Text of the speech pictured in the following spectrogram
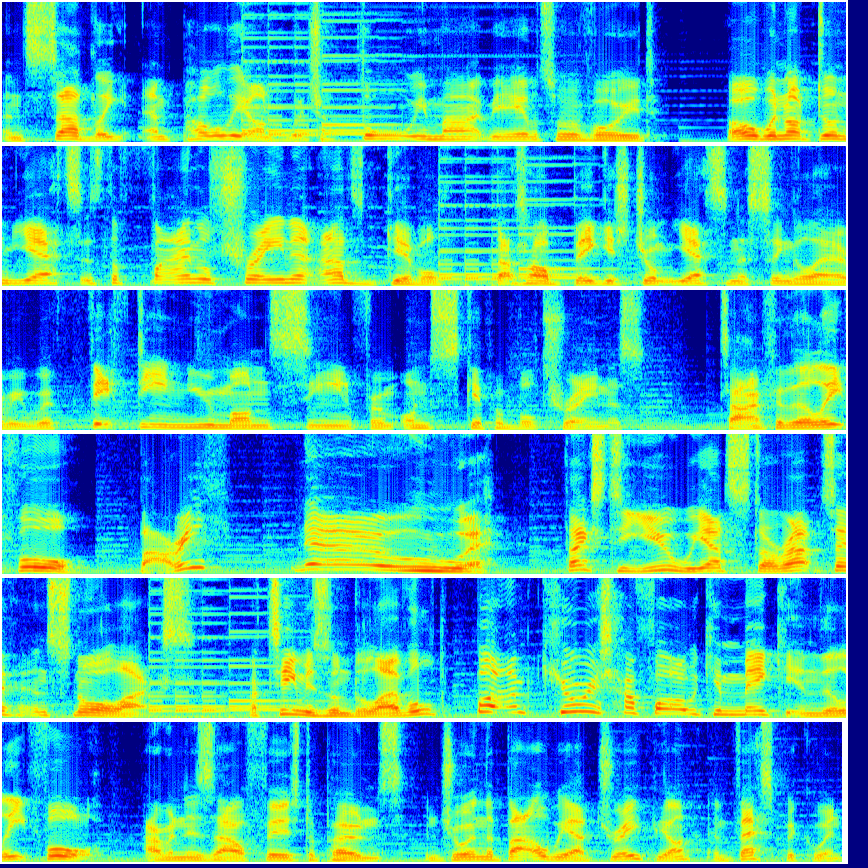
and sadly, Empoleon, which I thought we might be able to avoid. Oh, we're not done yet, as the final trainer adds Gible. That's our biggest jump yet in a single area, with 15 new mons seen from unskippable trainers. Time for the Elite Four. Barry? No! Thanks to you, we had Staraptor and Snorlax. Our team is underleveled, but I'm curious how far we can make it in the Elite Four. Aaron is our first opponent, and during the battle we had Drapion and Vespiquen.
